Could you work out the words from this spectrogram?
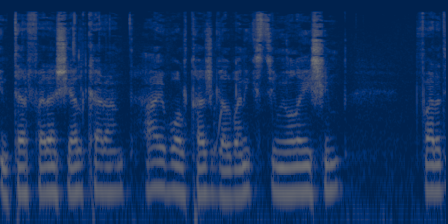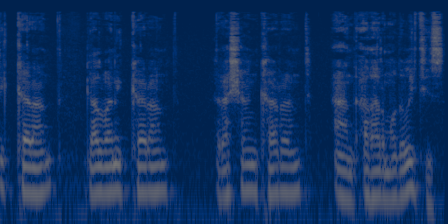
interferential current, high voltage galvanic stimulation, Faraday current, galvanic current, Russian current, and other modalities.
